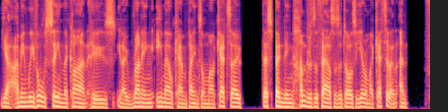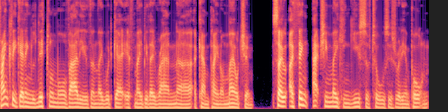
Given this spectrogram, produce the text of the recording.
Yeah, I mean, we've all seen the client who's, you know, running email campaigns on Marketo. They're spending hundreds of thousands of dollars a year on Marketo and, and frankly getting little more value than they would get if maybe they ran uh, a campaign on MailChimp. So I think actually making use of tools is really important.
